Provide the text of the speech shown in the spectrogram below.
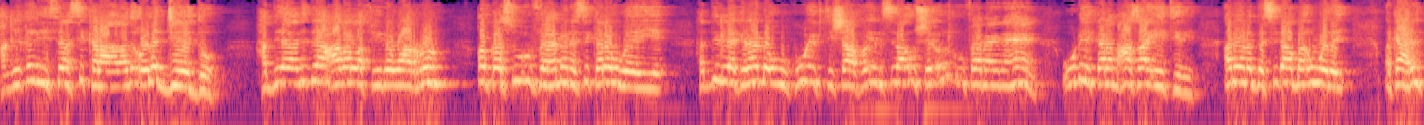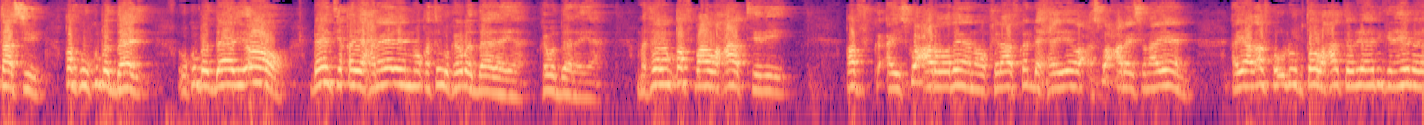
xaqiiqadiisana si kala ad oo la jeedo haddii adi dhinacaada la fiiriyo waa run. Qofkaasuu u fahmana si kala weeye. Haddii laakiin hadha uu kuu iktishaafo in sidaa u fahmayn ahayn uu dhihi kara maxaasaa ii tiri? Anigana de sidaa baan u waday. Marka arrintaasi qofku uu ku badbaadi. Uu ku badbaadi oo beentii qayaxneedee muuqatay wuu kaga badbaadaya ka badbaadayaa mathalan qof baa waxaa tiri qof ay isku caroodeen oo khilaaf ka dhexeeya oo isku caraysnaayeen ayaad afka u dhuubto? Waxaa tii ninkan hebel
